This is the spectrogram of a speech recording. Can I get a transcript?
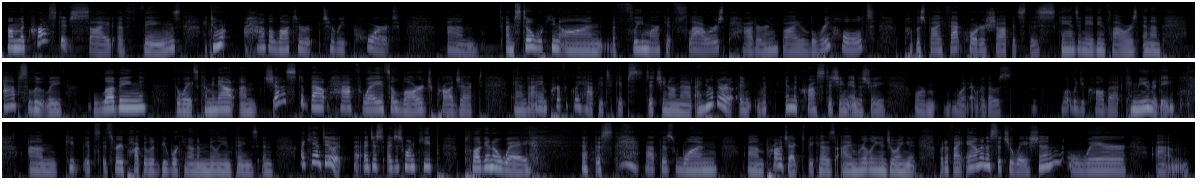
On the cross stitch side of things, I don't have a lot to to report. Um, I'm still working on the Flea Market Flowers pattern by Lori Holt, published by Fat Quarter Shop. It's the Scandinavian flowers, and I'm absolutely loving the way it's coming out. I'm just about halfway. It's a large project, and I am perfectly happy to keep stitching on that. I know there are in, within the cross stitching industry or whatever those. What would you call that community? Um, it's it's very popular to be working on a million things, and I can't do it. I just I just want to keep plugging away at this at this one um, project because I'm really enjoying it. But if I am in a situation where um,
